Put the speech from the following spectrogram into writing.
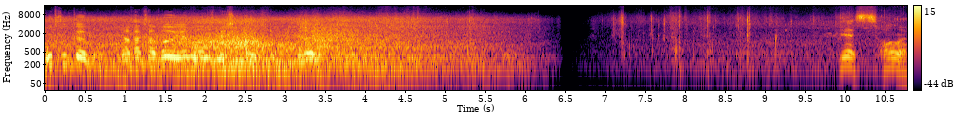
moet goed komen. Nou ga ik gaan gooien, want anders mis ik. Doei. Yes, hangen.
